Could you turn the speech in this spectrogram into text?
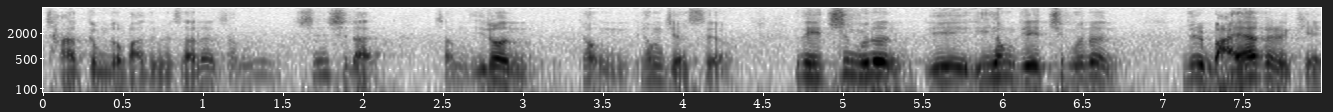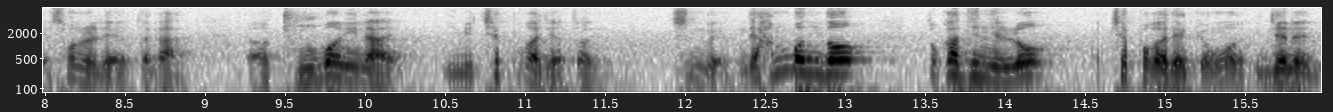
장학금도 받으면서 하는 참 신실한 참 이런 형, 형제였어요. 근데 이 친구는 이, 이 형제의 친구는 늘 마약을 이렇게 손을 대었다가 어, 두 번이나 이미 체포가 되었던 친구예요. 근데 한 번 더 똑같은 일로 체포가 될 경우 이제는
